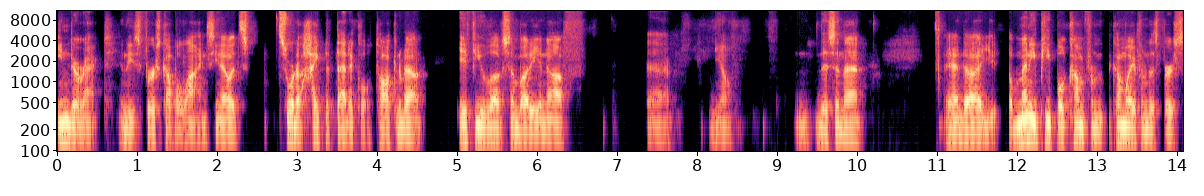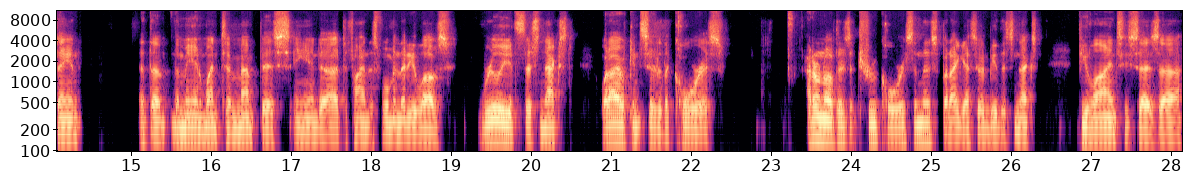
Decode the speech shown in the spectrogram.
indirect in these first couple lines. You know, it's sort of hypothetical, talking about if you love somebody enough, uh, you know, this and that. And uh, many people come from come away from this verse saying that the the man went to Memphis and uh, to find this woman that he loves. Really, it's this next what I would consider the chorus. I don't know if there's a true chorus in this, but I guess it would be this next few lines. He says, uh,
